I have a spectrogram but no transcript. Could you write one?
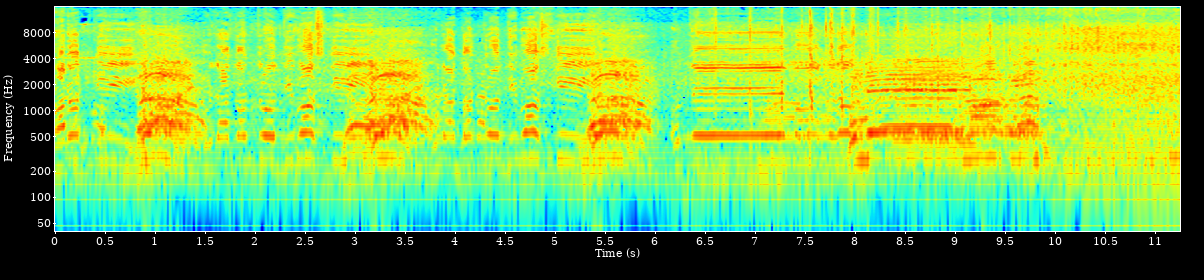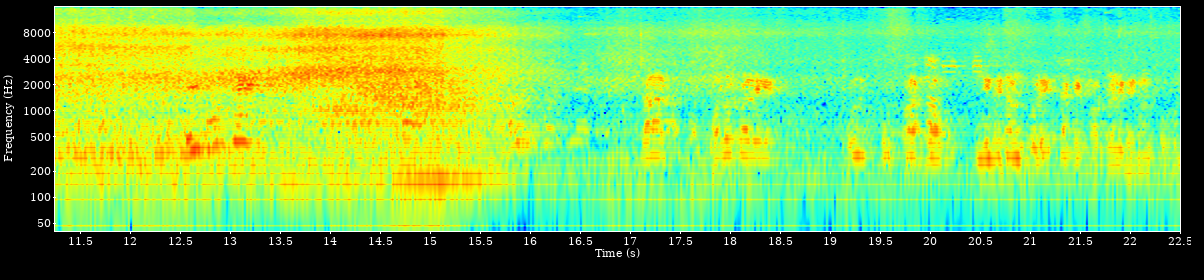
ভারত কি? প্রজাতন্ত্র দিবস কি? প্রজাতন্ত্র দিবস কি? নিবেদন করে তাকে শ্রদ্ধা নিবেদন করুন।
